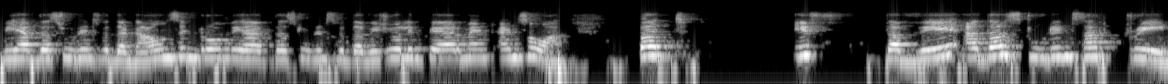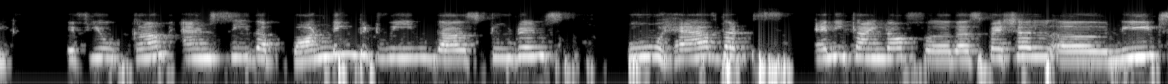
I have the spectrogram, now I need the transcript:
we have the students with the Down syndrome, we have the students with the visual impairment and so on. But if the way other students are trained, if you come and see the bonding between the students who have that any kind of uh, the special uh, needs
